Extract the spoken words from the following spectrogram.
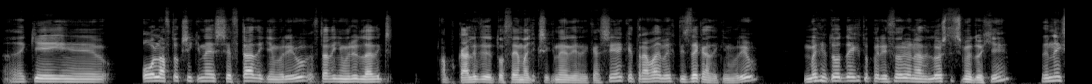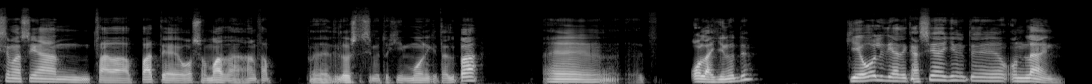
Ε, και ε, όλο αυτό ξεκινάει στις 7 Δεκεμβρίου. 7 Δεκεμβρίου δηλαδή αποκαλύπτεται το θέμα και ξεκινάει η διαδικασία και τραβάει μέχρι τις 10 Δεκεμβρίου. Μέχρι τότε έχει το περιθώριο να δηλώσει τη συμμετοχή δεν έχει σημασία αν θα πάτε ως ομάδα αν θα δηλώσετε συμμετοχή μόνοι κτλ ε, όλα γίνονται και όλη η διαδικασία γίνεται online.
